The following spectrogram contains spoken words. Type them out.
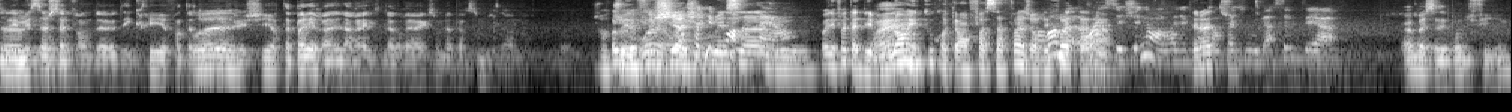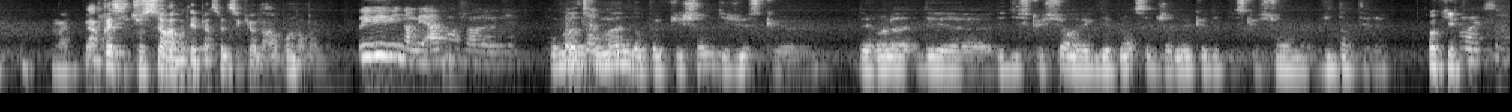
les messages, t'as le temps d'écrire, t'as le temps de Ouais. réfléchir. T'as pas les la, vraie réaction de la personne généralement. Genre, tu Ouais, réfléchis ouais, à chaque message. hein. euh, Ouais, des fois, t'as des Ouais. blancs et tout quand t'es en face à face, genre, des Ouais, fois, bah, ouais, t'as. c'est gênant en vrai. Quand t'es une personne, t'es là. Ouais, bah ça dépend du feeling. Ouais. Mais après, si tu sors avec les personnes, c'est qu'il y en a un bon normalement. Oui, oui, oui, non, mais avant, genre. euh, Uma Truman dans Pulp Fiction dit juste que des, des, euh, des discussions avec des blancs, c'est déjà mieux que des discussions vides d'intérêt. Ok. Ouais, c'est vrai.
